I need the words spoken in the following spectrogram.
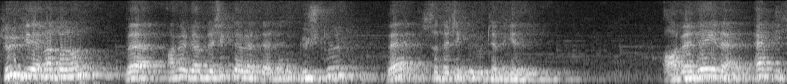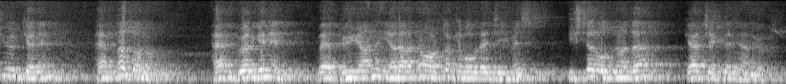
Türkiye NATO'nun ve Amerika Birleşik Devletleri'nin güçlü ve stratejik bir müttefikidir. ABD ile hem iki ülkenin hem NATO'nun hem bölgenin ve dünyanın yararına ortak yapabileceğimiz işler olduğuna da gerçekten inanıyoruz.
